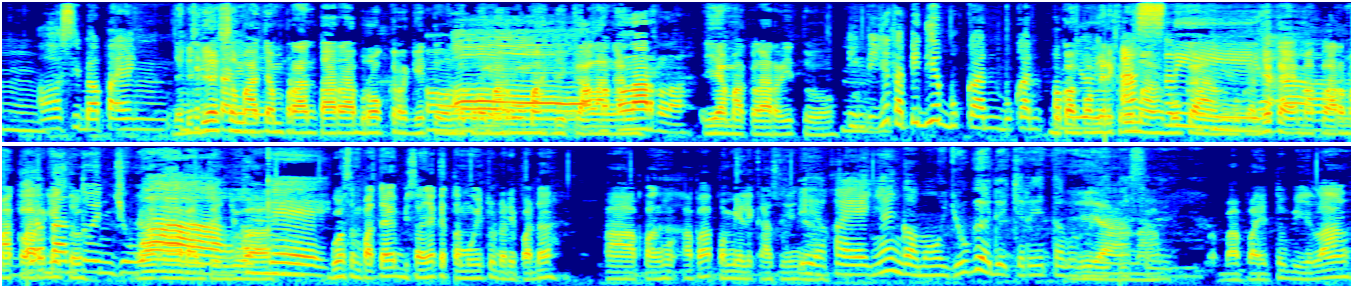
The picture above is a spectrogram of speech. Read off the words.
Hmm. oh si bapak yang jadi dia ini. semacam perantara broker gitu untuk rumah-rumah di kalangan. Kelar lah. Iya maklar itu. Intinya tapi dia bukan bukan bukan pemilik, pemilik rumah asli. bukan bukan. Dia kayak Ah, maklar-maklar dia gitu. bantuin jual. Ya, ah, bantuin jual. Oke. Gue sempatnya bisanya ketemu itu daripada ah, peng- apa pemilik aslinya. Iya kayaknya nggak mau juga dia cerita pemilik Iya, nah aslinya. bapak itu bilang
